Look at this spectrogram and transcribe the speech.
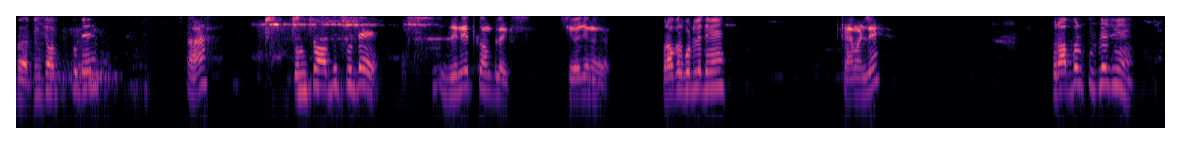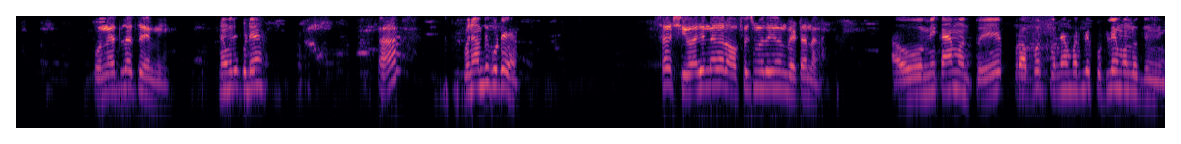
बरं. तुमचं ऑफिस कुठे? आहे हां तुमचं ऑफिस कुठे? आहे झिनित कॉम्प्लेक्स शिवाजीनगर. प्रॉपर कुठले तुम्ही? काय म्हणले? प्रॉपर कुठले तुम्ही? पुण्यातलाच आहे मी. पुण्यामध्ये कुठे? हां पुण्यामध्ये कुठे? सर शिवाजीनगर ऑफिसमध्ये येऊन भेटा ना. अहो मी काय म्हणतोय प्रॉपर पुण्यामधले कुठले म्हणलो तुम्ही?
